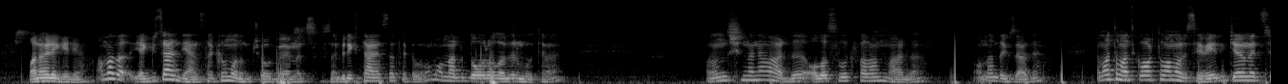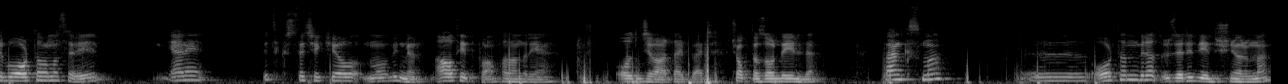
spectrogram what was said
Bana öyle geliyor. Ama ya güzeldi yani. Takılmadım çoğu geometrisine. Bir iki tanesine takıldım ama onlar da doğru olabilir muhtemelen. Onun dışında ne vardı? Olasılık falan vardı. Onlar da güzeldi. Ya matematik ortalama bir seviyeydi. Geometri bu ortalama seviye. Yani bir tık üste çekiyor mu bilmiyorum. 6-7 puan falandır yani. O civardaydı bence. Çok da zor değildi. Fen kısmı e, ortanın biraz üzeri diye düşünüyorum ben.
